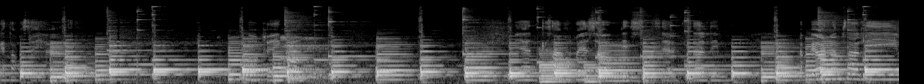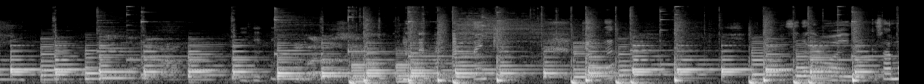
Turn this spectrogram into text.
Kita ko sa iyo. Kamu.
